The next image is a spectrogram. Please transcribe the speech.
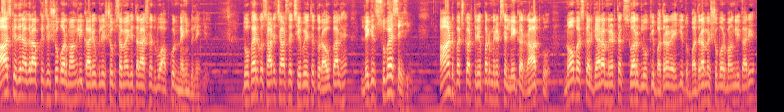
आज के दिन अगर आप किसी शुभ और मांगली कार्यों के लिए शुभ समय की तलाश में तो वो आपको नहीं मिलेंगे। दोपहर को साढ़े चार से छह बजे तक तो राहु काल है, लेकिन सुबह से ही आठ बजकर तिरपन मिनट से लेकर रात को नौ बजकर ग्यारह मिनट तक स्वर्ग लोक की भद्रा रहेगी तो भद्रा में शुभ और मांगली कार्य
